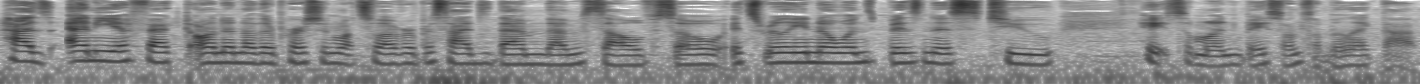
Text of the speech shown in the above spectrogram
has any effect on another person whatsoever besides them themselves. So it's really no one's business to hate someone based on something like that.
